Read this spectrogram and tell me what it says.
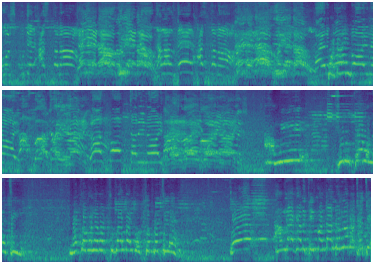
ঘুষপুরের আস্তানা। দালালদের আস্তানা। আমি শুরুতে বলেছি নেতমনে আমার সুপার ভাই বক্তব্য ছিলেন যে আমরা তিন ঘণ্টার জন্য বসেছি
